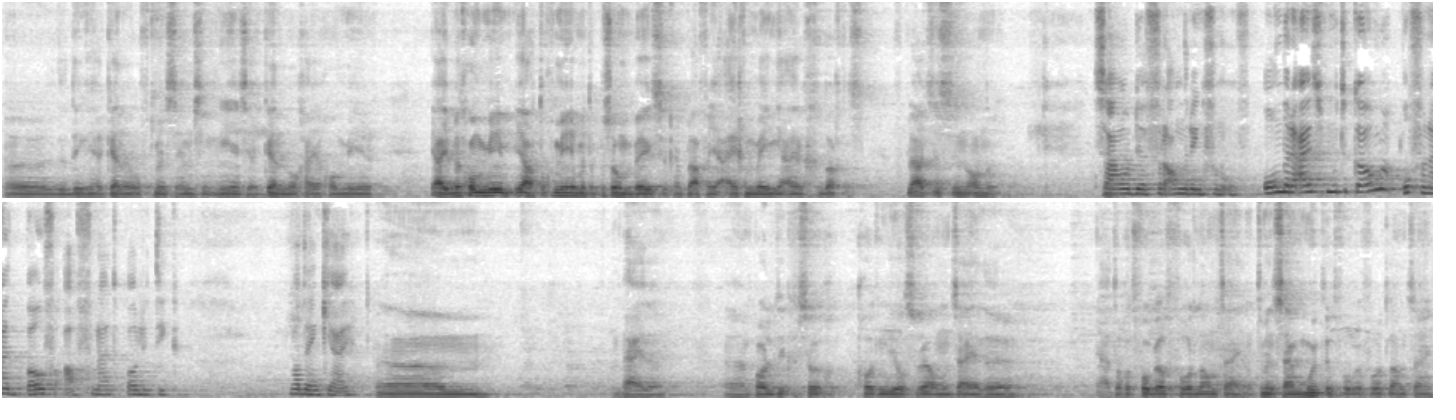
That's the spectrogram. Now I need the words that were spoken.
eh, de dingen herkennen, of tenminste misschien niet eens herkennen. Dan ga je gewoon meer, ja, je bent gewoon meer, ja, toch meer met de persoon bezig. In plaats van je eigen mening, je eigen gedachten. Verplaats je in een ander. Zou de verandering van onderuit moeten komen of vanuit bovenaf, vanuit de politiek? Wat denk jij? Ehm, beide. Ehm, politiek is zo grotendeels wel, omdat zij de, ja, toch het voorbeeld voor het land zijn. Tenminste, zij moeten het voorbeeld voor het land zijn.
